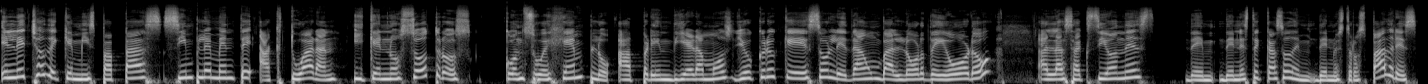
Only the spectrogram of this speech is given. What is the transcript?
El hecho de que mis papás simplemente actuaran y que nosotros con su ejemplo aprendiéramos, yo creo que eso le da un valor de oro a las acciones de, en este caso, de, de nuestros padres.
